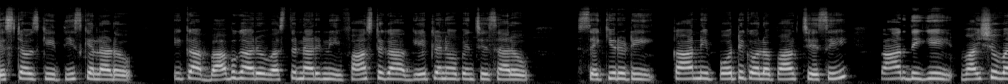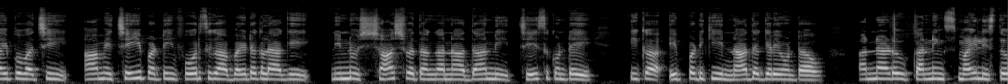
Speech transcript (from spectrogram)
గెస్ట్ హౌస్కి తీసుకెళ్ళాడు. ఇక బాబుగారు వస్తున్నారని ఫాస్ట్గా గేట్లను ఓపెన్ చేశారు. సెక్యూరిటీ కార్ని పోర్టికోలో పార్క్ చేసి కార్ దిగి వైషు వైపు వచ్చి ఆమె చేయి పట్టి ఫోర్స్గా బయటకు లాగి నిన్ను శాశ్వతంగా నా దాన్ని చేసుకుంటే ఇక ఎప్పటికీ నా దగ్గరే ఉంటావు అన్నాడు కన్నింగ్ స్మైల్ ఇస్తూ.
